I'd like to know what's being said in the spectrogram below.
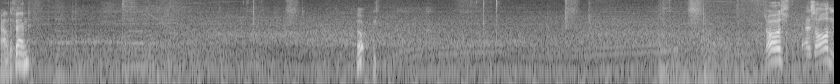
I'll defend. Oh, Oh, That's on.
